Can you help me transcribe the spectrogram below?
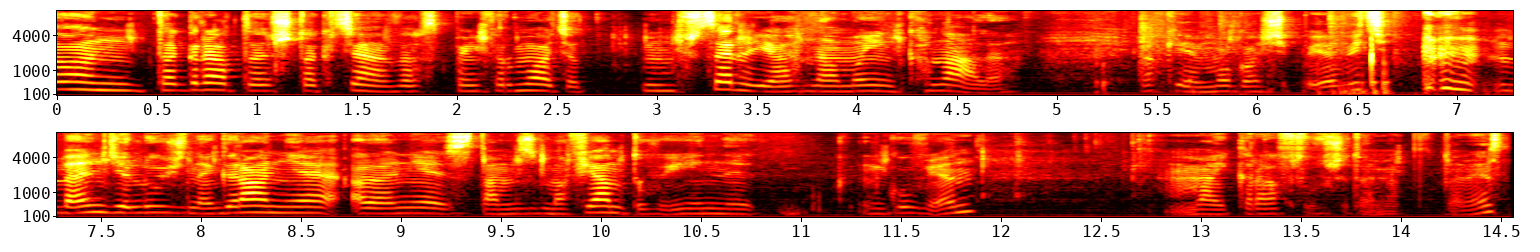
To ta gra też tak chciałem was poinformować o seriach na moim kanale, jakie mogą się pojawić. Będzie luźne granie, ale nie jest tam z mafiantów i innych główien. Minecraftów, czy tam jak to tam jest.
